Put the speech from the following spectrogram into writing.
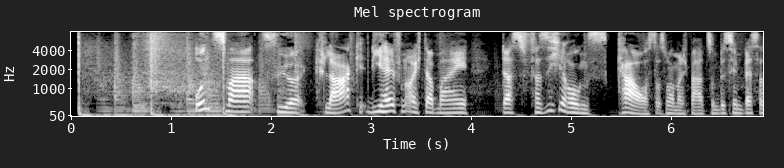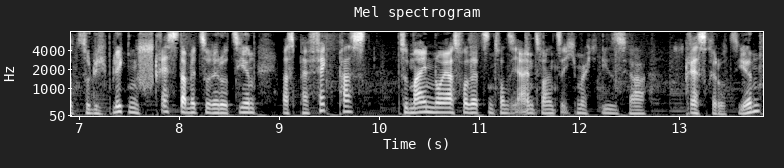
Und zwar für Clark. Die helfen euch dabei, das Versicherungschaos, das man manchmal hat, so ein bisschen besser zu durchblicken, Stress damit zu reduzieren, was perfekt passt zu meinen Neujahrsvorsätzen 2021. Ich möchte dieses Jahr Stress reduzieren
